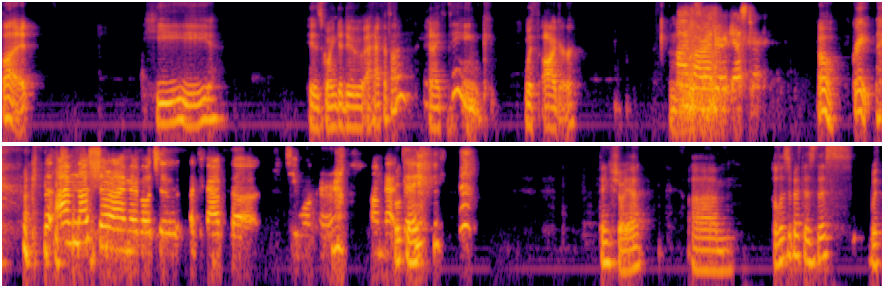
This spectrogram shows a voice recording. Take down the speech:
but he is going to do a hackathon. And I think with Augur. I've let's- already registered, Oh, great. okay. but I'm not sure I'm able to develop the T worker on that Okay. day. Thanks, Xiaoya. Um, Elizabeth, is this with,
